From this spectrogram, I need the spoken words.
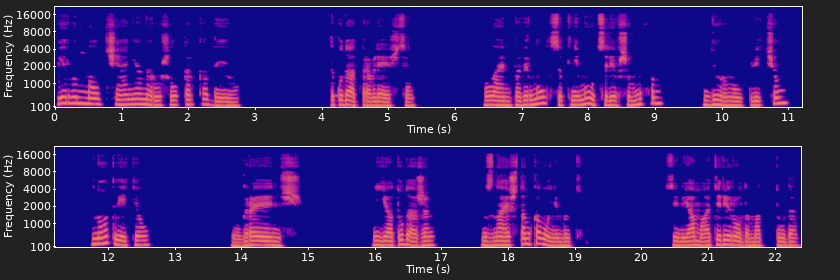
Первым молчание нарушил Каркадейл. «Ты куда отправляешься?» Лайн повернулся к нему уцелевшим ухом, дернул плечом, но ответил. «В Грэндж. Я туда же. Знаешь там кого-нибудь?» «Семья матери родом оттуда»,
